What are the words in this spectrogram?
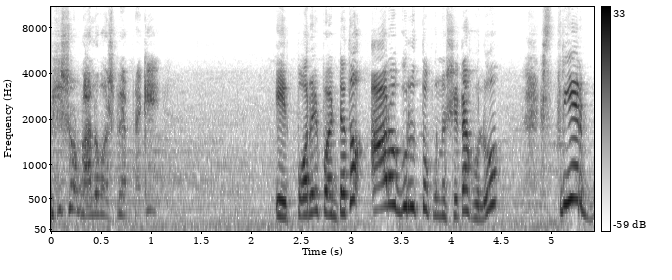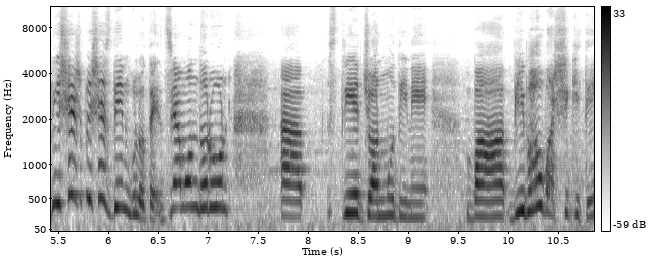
ভীষণ ভালোবাসবে আপনাকে। এর পরের পয়েন্টটা তো আরও গুরুত্বপূর্ণ, সেটা হলো স্ত্রীর বিশেষ বিশেষ দিনগুলোতে, যেমন ধরুন স্ত্রীর জন্মদিনে বা বিবাহ বার্ষিকীতে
